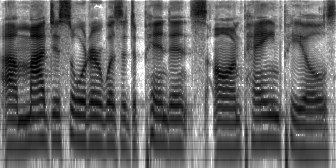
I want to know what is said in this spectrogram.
um, my disorder was a dependence on pain pills.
